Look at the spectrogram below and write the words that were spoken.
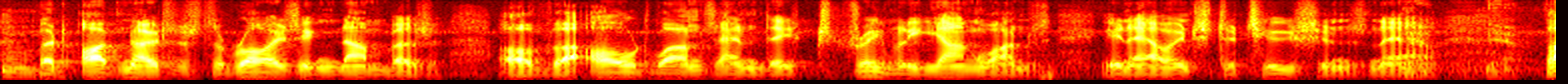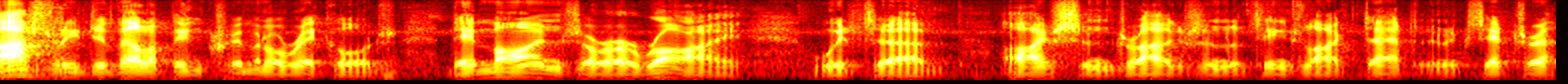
mm. but I've noticed the rising numbers of uh, old ones and the extremely young ones in our institutions now, yeah. vastly developing criminal records. Their minds are awry with. Um, ice and drugs and things like that, and etc.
